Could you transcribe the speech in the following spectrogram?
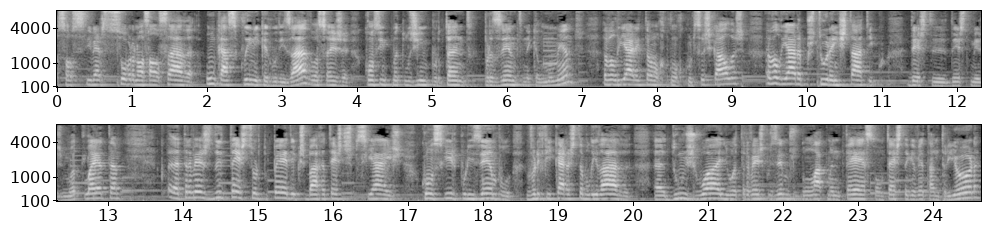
só se estiver sobre a nossa alçada um caso clínico agudizado, ou seja, com sintomatologia importante presente naquele momento, avaliar então com recurso a escalas, avaliar a postura em estático deste, deste mesmo atleta, através de testes ortopédicos barra testes especiais, conseguir, por exemplo, verificar a estabilidade uh, de um joelho através, por exemplo, de um Lachman test ou um teste da gaveta anterior,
